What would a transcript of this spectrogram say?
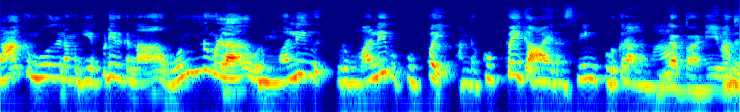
பார்க்கும்போது நமக்கு எப்படி இருக்குன்னா ஒண்ணுமில்லாத ஒரு மலிவு ஒரு மலிவு குப்பை. அந்த குப்பைக்கு ஆயிரம் ஸ்கிரீன் கொடுக்குறாங்கன்னா இல்லப்பா நீ வந்து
